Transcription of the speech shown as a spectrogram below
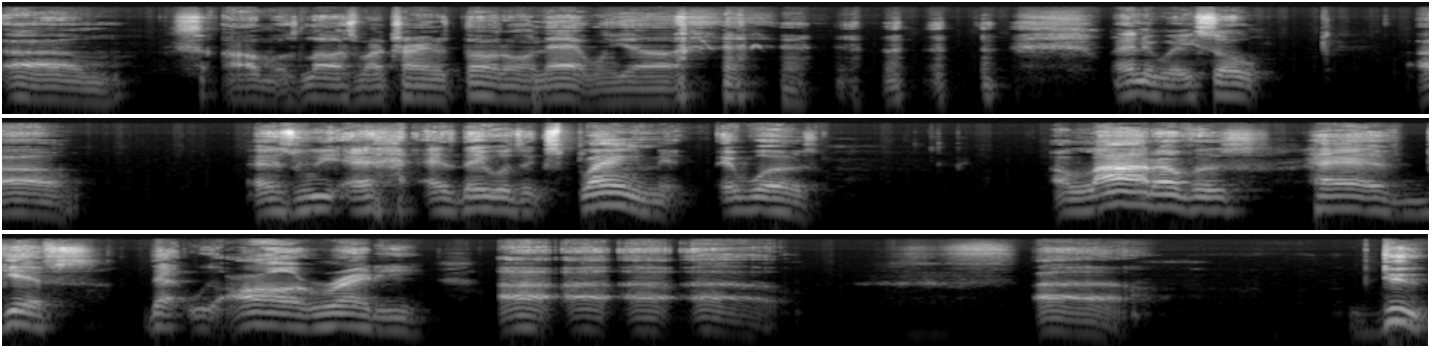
Um, I almost lost my train of thought on that one, y'all. anyway, so uh, as we as they was explaining it, it was a lot of us have gifts that we already uh uh uh uh, uh do,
